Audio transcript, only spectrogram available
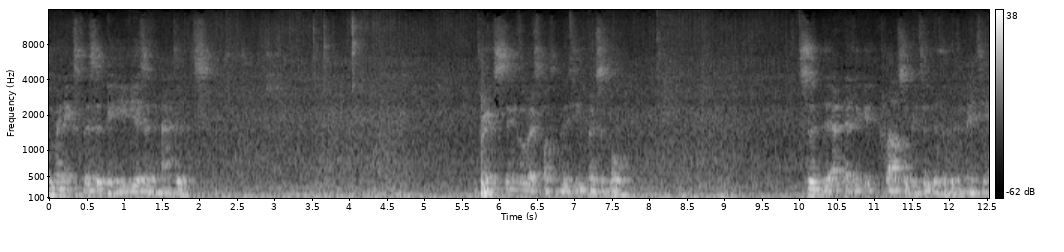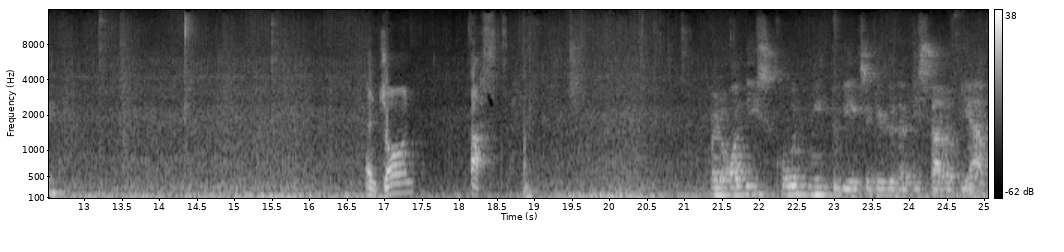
Too many explicit behaviors and methods. Breaks single responsibility principle. Soon the app delegate class will be too difficult to maintain. And John asks, But all these code need to be executed at the start of the app.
